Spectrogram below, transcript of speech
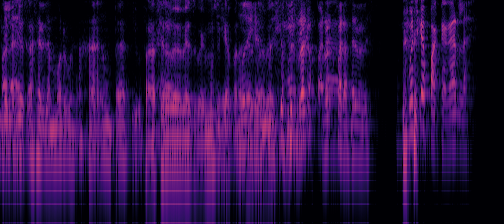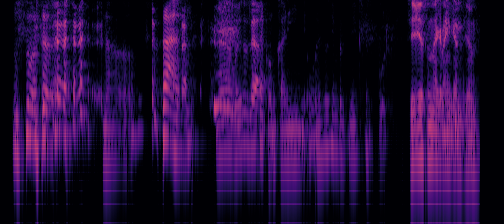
para Delicioso. hacer el amor, güey. Ajá, un güey. Para hacer bebés, güey. Música Sí, para música, hacer bebés. música, Música rock, para- rock para hacer bebés. Música para cagarla. no. no, güey, eso se No. hace con cariño, güey. Eso siempre tiene que ser puro. Sí, es una gran canción.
